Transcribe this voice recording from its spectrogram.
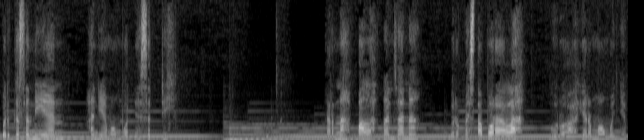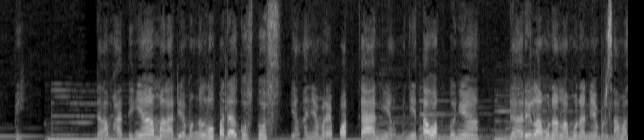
Berkesenian hanya membuatnya sedih. Karnaval lah kan sana, berpesta poralah, guru akhir mau menyepi. Dalam hatinya malah dia mengeluh pada Agustus yang hanya merepotkan, yang menyita waktunya dari lamunan-lamunannya bersama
